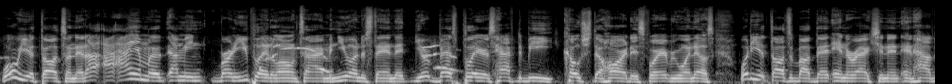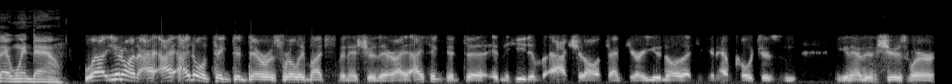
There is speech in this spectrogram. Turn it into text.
what were your thoughts on that? I, I, I, am a, I mean, Bernie, you played a long time, and you understand that your best players have to be coached the hardest for everyone else. What are your thoughts about that interaction and, and how that went down? Well, you know what? I, I don't think that there was really much of an issue there. I, I think that uh, in the heat of action all the time, Kerry, you know that you can have coaches and you can have issues where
